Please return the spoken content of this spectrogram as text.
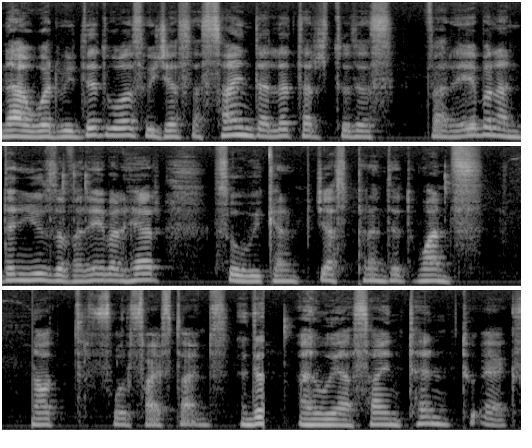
Now what we did was we just assigned the letter to this variable and then use the variable here so we can just print it once, not four five times. And, this, and we assign 10 to x.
